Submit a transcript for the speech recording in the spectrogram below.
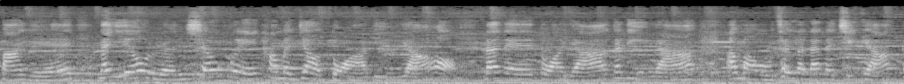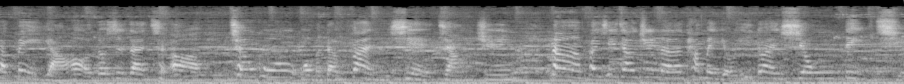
八爷。那也有人称为他们叫大李牙哦，那的大牙跟李牙，阿毛五称的那的青牙跟八牙哦，都是在称呃称呼我们的范谢将军。那范谢将军呢，他们有一段兄弟情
